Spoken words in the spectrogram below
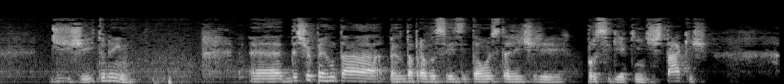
De jeito nenhum. É, deixa eu perguntar, perguntar para vocês então, antes da gente prosseguir aqui em destaques.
